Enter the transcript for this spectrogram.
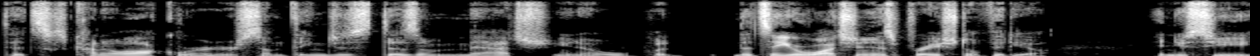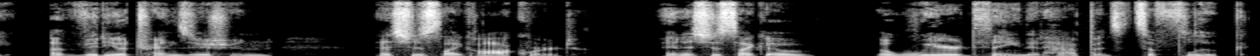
that's kind of awkward or something just doesn't match, you know, what let's say you're watching an inspirational video and you see a video transition that's just like awkward and it's just like a, a weird thing that happens. It's a fluke.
